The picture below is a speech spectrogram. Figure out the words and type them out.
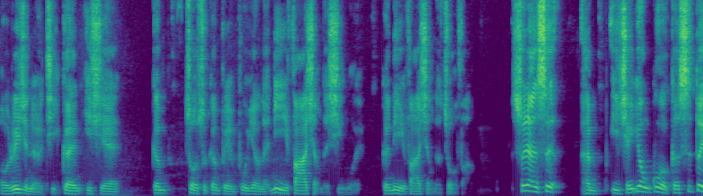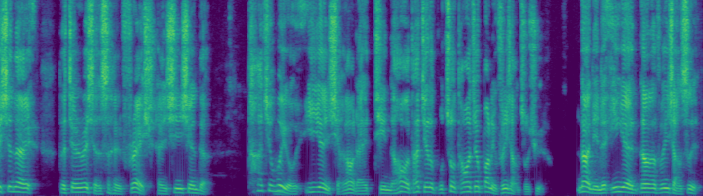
originality 跟一些跟做出跟别人不一样的逆发想的行为跟逆发想的做法。虽然是很以前用过，可是对现在的 generation 是很 fresh、很新鲜的，他就会有意愿想要来听，然后他觉得不错，他会就帮你分享出去了。那你的音乐让他分享是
